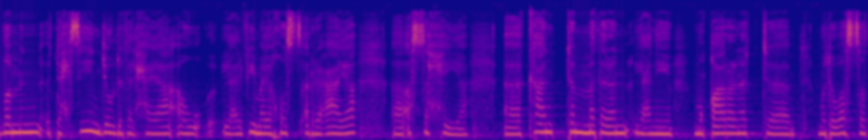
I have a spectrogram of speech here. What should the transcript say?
ضمن تحسين جودة الحياة أو يعني فيما يخص الرعاية آه، الصحية. كان تم مثلا يعني مقارنة متوسط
